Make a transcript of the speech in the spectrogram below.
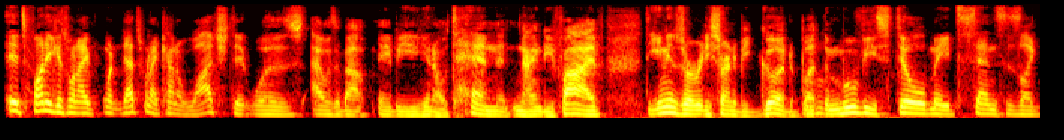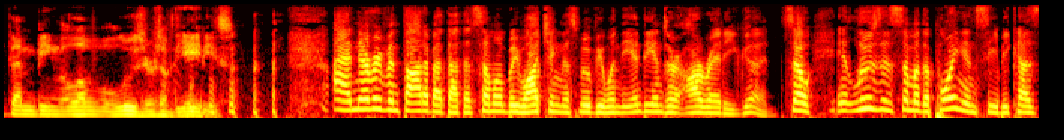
it's funny because when I when that's when I kind of watched it was I was about maybe you know 10 95 the Indians were already starting to be good but mm-hmm. the movie still made sense as like them being the lovable losers of the 80s I had never even thought about that that someone would be watching this movie when the Indians are already good. So it loses some of the poignancy because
